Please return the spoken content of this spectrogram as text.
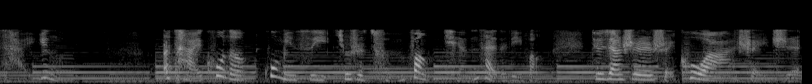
财运了。而财库呢，顾名思义就是存放钱财的地方，就像是水库啊、水池。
